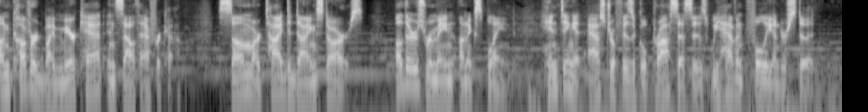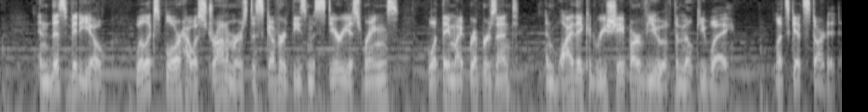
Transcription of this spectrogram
uncovered by Meerkat in South Africa. Some are tied to dying stars, others remain unexplained, hinting at astrophysical processes we haven't fully understood. In this video, we'll explore how astronomers discovered these mysterious rings, what they might represent, and why they could reshape our view of the Milky Way. Let's get started.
